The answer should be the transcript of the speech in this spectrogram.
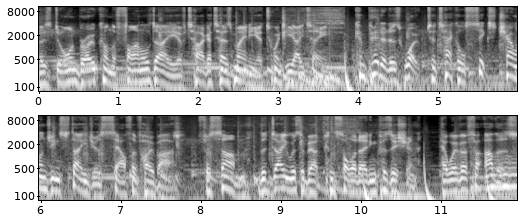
As dawn broke on the final day of Targa Tasmania 2018, competitors woke to tackle six challenging stages south of Hobart. For some, the day was about consolidating position. However, for others,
